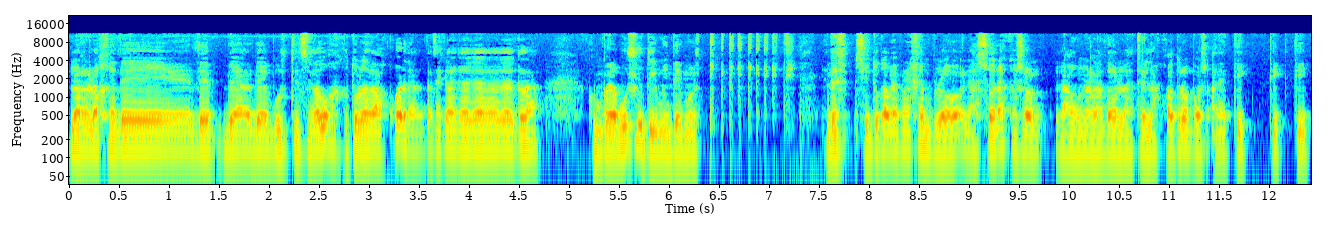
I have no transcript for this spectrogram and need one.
los relojes de, de, de, de, de agujas que tú le das cuerda, que hace clac, clac, clac, como pero muy sutilmente, muy tic, tic, tic, tic. Entonces, si tú cambias, por ejemplo, las horas, que son la 1, la 2, las 3, las 4, pues hace tic, tic, tic.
